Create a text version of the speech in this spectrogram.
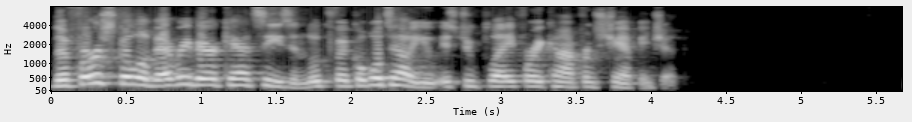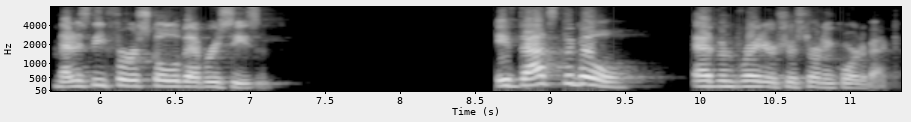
The first goal of every Bearcat season, Luke Fickell will tell you, is to play for a conference championship. That is the first goal of every season. If that's the goal, Evan Prater is your starting quarterback.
